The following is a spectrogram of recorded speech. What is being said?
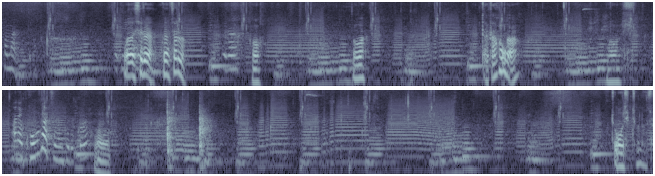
쳐만 들어 어, 싫어요. 그냥 잘라. 그래 어. 봐봐. 딱딱한가? 어, 아니 고무가 지금 그릴걸? 어. 조금씩 잘라줘.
